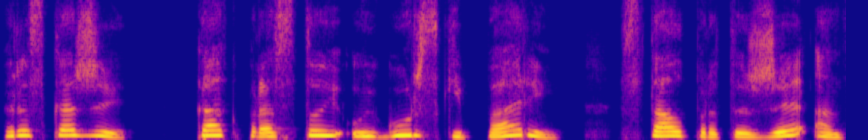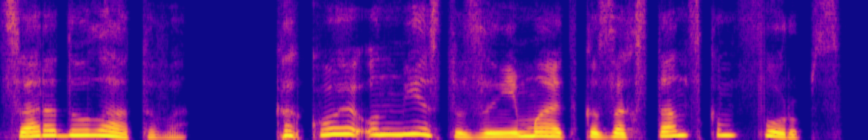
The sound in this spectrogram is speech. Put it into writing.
Расскажи, как простой уйгурский парень стал протеже Ансара Дулатова? Какое он место занимает в казахстанском Forbes?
